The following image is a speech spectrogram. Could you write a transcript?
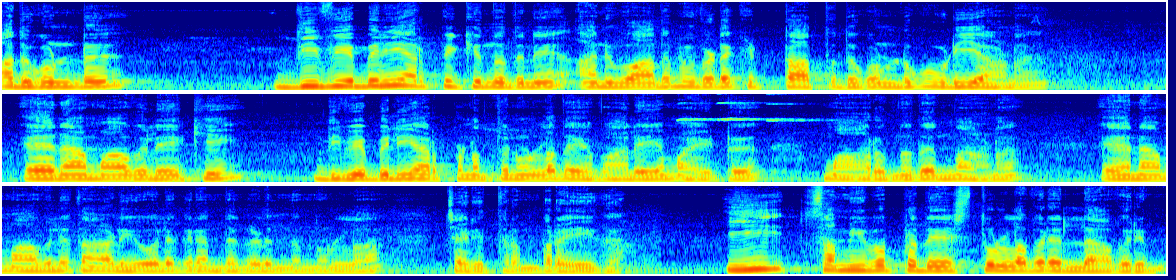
അതുകൊണ്ട് ദിവ്യബലി അർപ്പിക്കുന്നതിന് അനുവാദം ഇവിടെ കിട്ടാത്തത് കൊണ്ട് കൂടിയാണ് ഏനാമാവിലേക്ക് ദിവ്യബലി അർപ്പണത്തിനുള്ള ദേവാലയമായിട്ട് മാറുന്നതെന്നാണ് ഏനാമാവിലെ താളിയോല ഗ്രന്ഥങ്ങളിൽ നിന്നുള്ള ചരിത്രം പറയുക. ഈ സമീപ പ്രദേശത്തുള്ളവരെല്ലാവരും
